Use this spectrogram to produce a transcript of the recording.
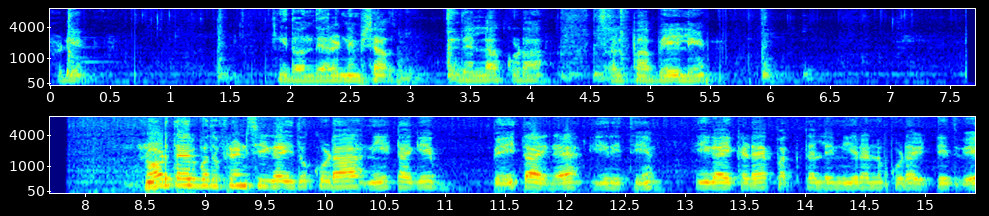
ನೋಡಿ. ಇದೊಂದು ಎರಡು ನಿಮಿಷ ಇದೆಲ್ಲ ಕೂಡ ಸ್ವಲ್ಪ ಬೇಯಲಿ. ನೋಡ್ತಾ ಇರ್ಬೋದು ಫ್ರೆಂಡ್ಸ್ ಈಗ ಇದು ಕೂಡ ನೀಟಾಗಿ ಬೇಯ್ತಾ ಇದೆ ಈ ರೀತಿ. ಈಗ ಈ ಕಡೆ ಪಕ್ಕದಲ್ಲಿ ನೀರನ್ನು ಕೂಡ ಇಟ್ಟಿದ್ವಿ.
